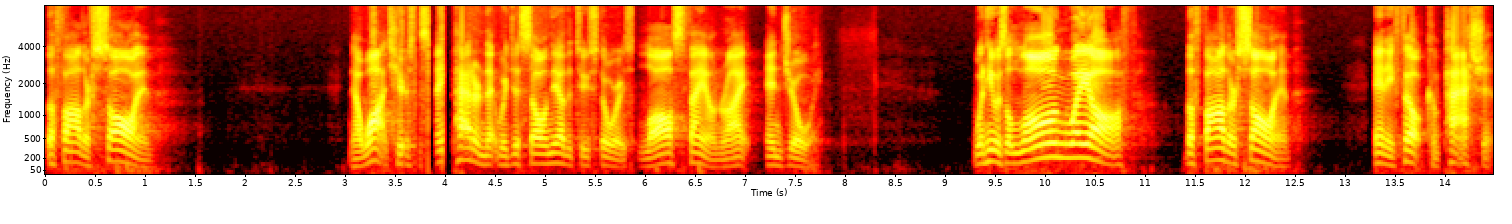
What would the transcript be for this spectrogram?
the father saw him now, watch, here's the same pattern that we just saw in the other two stories loss found, right? And joy. When he was a long way off, the father saw him and he felt compassion.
